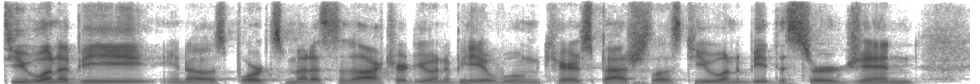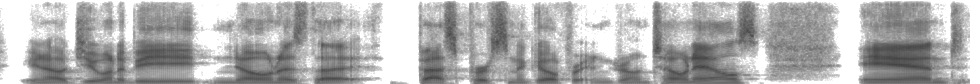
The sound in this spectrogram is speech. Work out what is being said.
do you want to be, you know, a sports medicine doctor? Do you want to be a wound care specialist? Do you want to be the surgeon? You know, do you want to be known as the best person to go for ingrown toenails? And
